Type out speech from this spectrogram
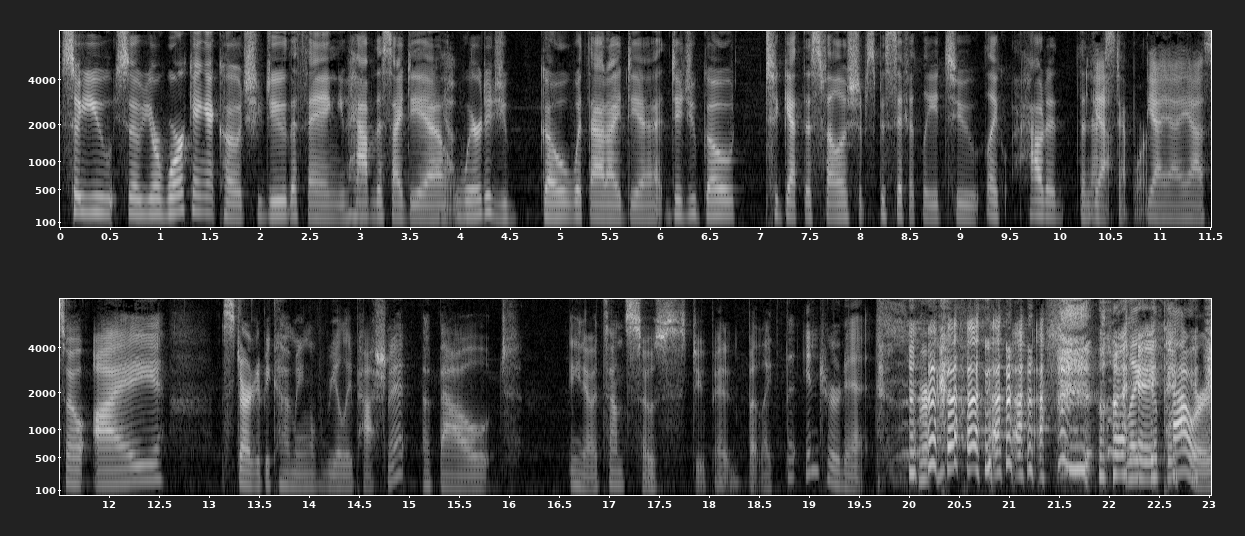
so you so you're working at Coach, you do the thing, you have this idea. Yeah. Where did you go with that idea? Did you go to get this fellowship specifically to like how did the next yeah. step work? Yeah, yeah, yeah. So I started becoming really passionate about you know, it sounds so stupid, but like the internet. Like the powers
